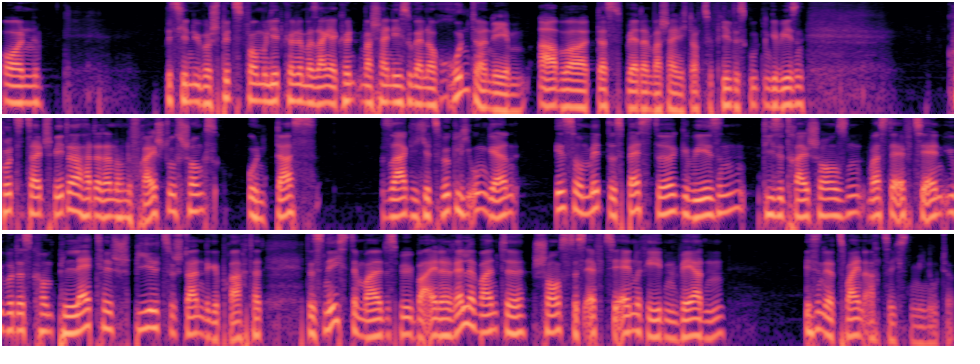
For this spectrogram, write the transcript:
und bisschen überspitzt formuliert könnte man sagen, er könnte wahrscheinlich sogar noch runternehmen, aber das wäre dann wahrscheinlich doch zu viel des Guten gewesen. Kurze Zeit später hat er dann noch eine Freistoßchance und das sage ich jetzt wirklich ungern, ist somit das Beste gewesen, diese drei Chancen, was der FCN über das komplette Spiel zustande gebracht hat. Das nächste Mal, dass wir über eine relevante Chance des FCN reden werden, ist in der 82. Minute.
